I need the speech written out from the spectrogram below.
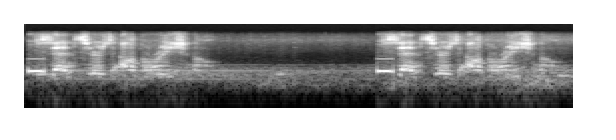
Uh, sensors operational. Sensors operational.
